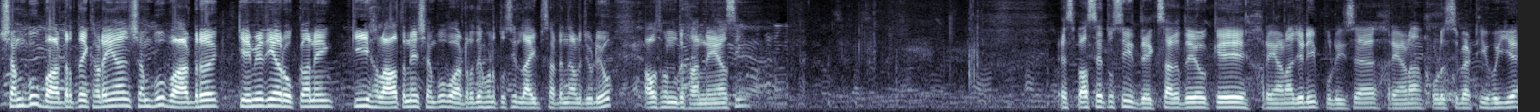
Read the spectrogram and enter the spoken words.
ਸ਼ੰਭੂ ਬਾਰਡਰ ਤੇ ਖੜੇ ਹਾਂ। ਸ਼ੰਭੂ ਬਾਰਡਰ ਕਿਵੇਂ ਦੀਆਂ ਰੋਕਾਂ ਨੇ? ਕੀ ਹਾਲਾਤ ਨੇ ਸ਼ੰਭੂ ਬਾਰਡਰ ਦੇ? ਹੁਣ ਤੁਸੀਂ ਲਾਈਵ ਸਾਡੇ ਨਾਲ ਜੁੜਿਓ। ਆਓ ਤੁਹਾਨੂੰ ਦਿਖਾਉਂਦੇ ਹਾਂ ਅਸੀਂ। ਇਸ ਪਾਸੇ ਤੁਸੀਂ ਦੇਖ ਸਕਦੇ ਹੋ ਕਿ ਹਰਿਆਣਾ ਜਿਹੜੀ ਪੁਲਿਸ ਹੈ, ਹਰਿਆਣਾ ਪੁਲਿਸ ਬੈਠੀ ਹੋਈ ਹੈ।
